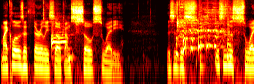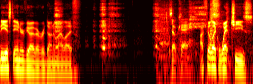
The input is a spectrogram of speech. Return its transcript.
My clothes are thoroughly soaked. Um, I'm so sweaty. This is the this is the sweatiest interview I've ever done in my life. It's okay. I feel like wet cheese.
